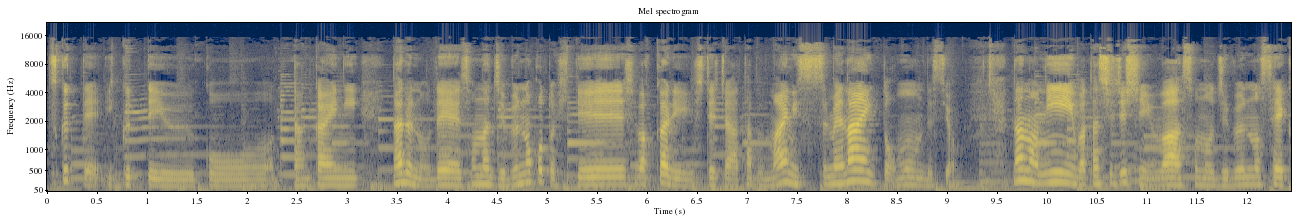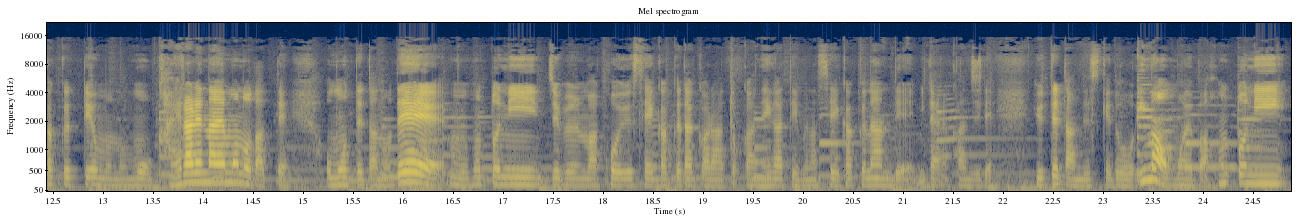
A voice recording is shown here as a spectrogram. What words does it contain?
作っていくっていうこう段階になるのでそんな自分のこと否定ばっかりしてちゃ多分前に進めないと思うんですよ。なのに私自身はその自分の性格っていうものも変えられないものだって思ってたのでもう本当に自分はこういう性格だからとかネガティブな性格なんでみたいな感じで言ってたんですけど今思えば本当に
